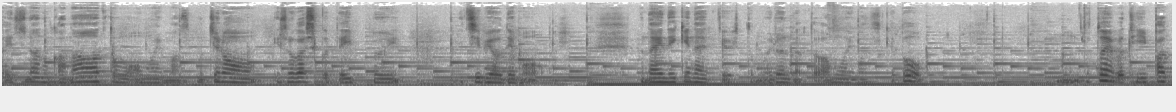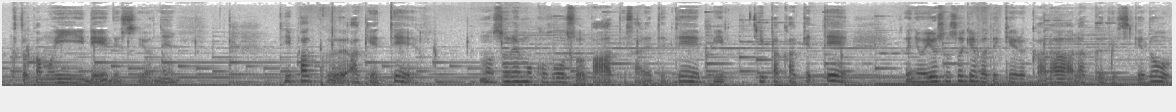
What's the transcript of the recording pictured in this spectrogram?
大事なのかなとも思います。もちろん忙しくて1分1秒でも無駄にできないっていう人もいるんだとは思いますけど、うん、例えばティーパックとかもいい例ですよね。ティーパック開けてもうそれも個包装バーってされててティーパック開けてそれにお湯注げばできるから楽ですけど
